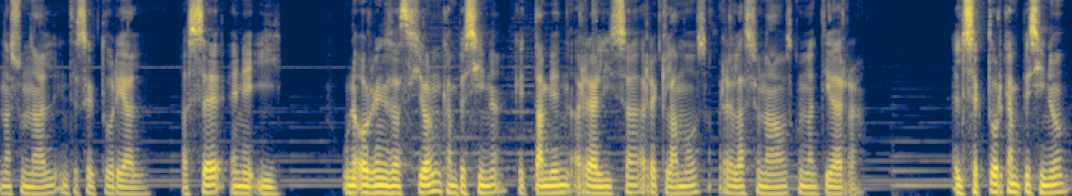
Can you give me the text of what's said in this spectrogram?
Nacional Intersectorial, la CNI, una organización campesina que también realiza reclamos relacionados con la tierra. El sector campesino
